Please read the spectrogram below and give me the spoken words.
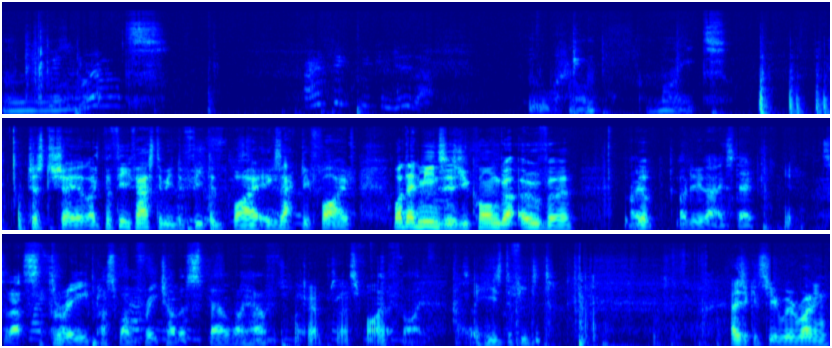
and that. I don't think we can do that. Ooh, hang on. might. Just to show you, like the thief has to be defeated by exactly five. What that means is you can't go over. I, The, I'll do that instead. Yeah. So that's three plus one for each other spell I have. okay, so that's So five. five. So he's defeated. As you can see, we're running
